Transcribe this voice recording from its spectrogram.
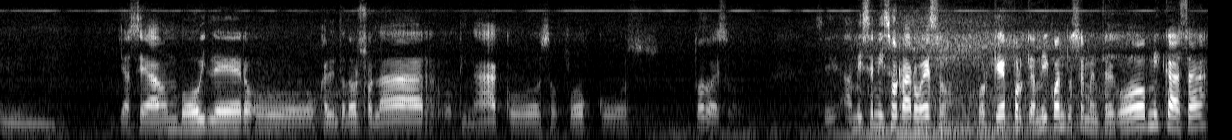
mm, ya sea un boiler o calentador solar o tinacos o focos todo eso ¿sí? a mí se me hizo raro eso ¿por qué? porque a mí cuando se me entregó mi casa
